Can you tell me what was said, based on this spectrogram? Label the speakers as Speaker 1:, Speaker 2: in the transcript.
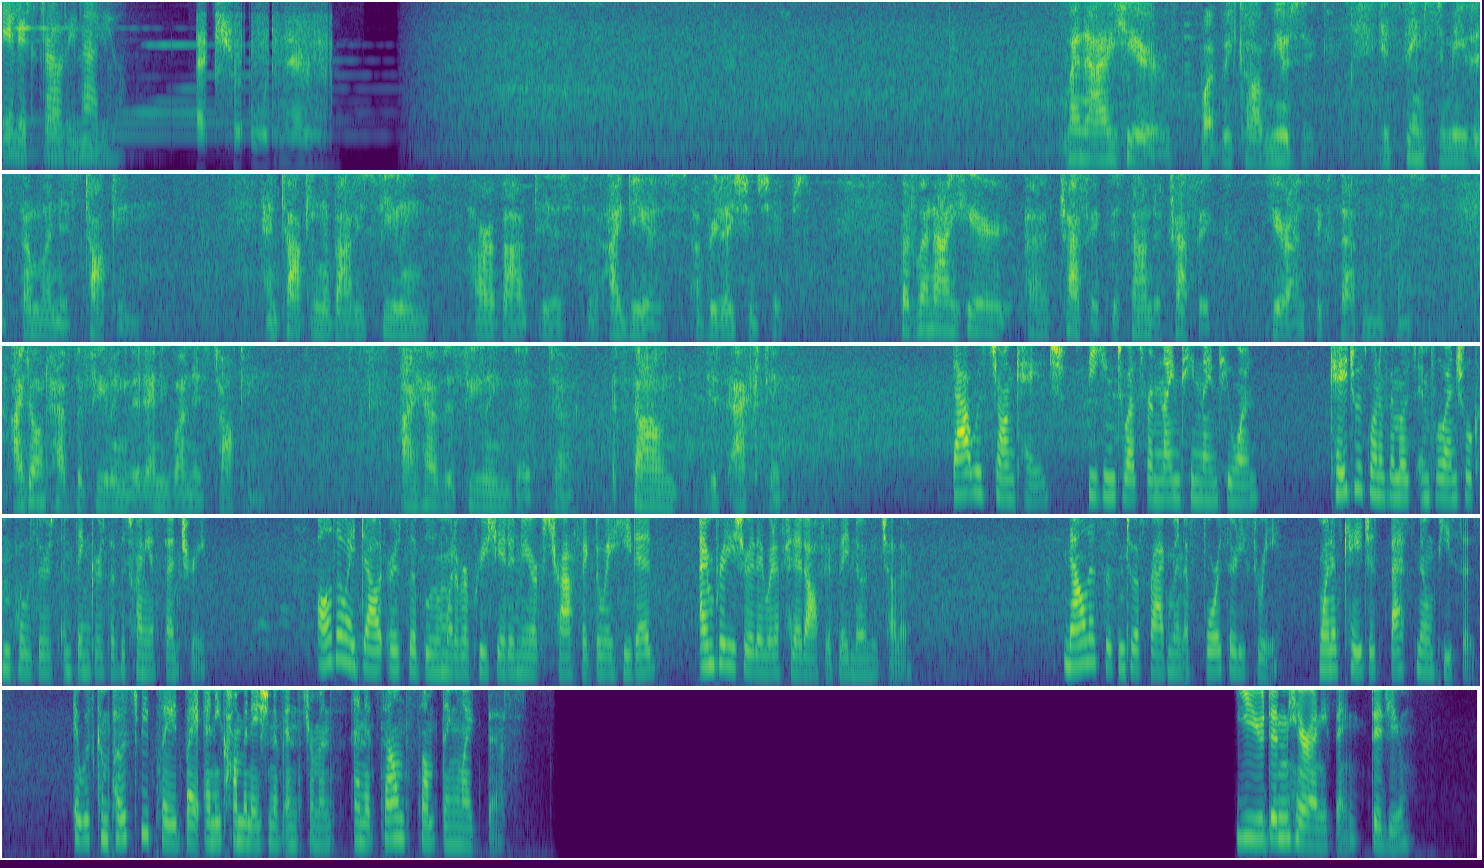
Speaker 1: El extraordinario.
Speaker 2: Extraordinarium.
Speaker 3: When I hear what we call music, it seems to me that someone is talking and talking about his feelings or about his uh, ideas of relationships. But when I hear uh, traffic, the sound of traffic here on 6th Avenue, for instance, I don't have the feeling that anyone is talking. I have the feeling that uh, sound is acting.
Speaker 4: That was John Cage, speaking to us from 1991. Cage was one of the most influential composers and thinkers of the 20th century. Although I doubt Ursula Blum would have appreciated New York's traffic the way he did, I'm pretty sure they would have hit it off if they'd known each other. Now let's listen to a fragment of 433, one of Cage's best known pieces. It was composed to be played by any combination of instruments, and it sounds something like this. You didn't hear anything, did you?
